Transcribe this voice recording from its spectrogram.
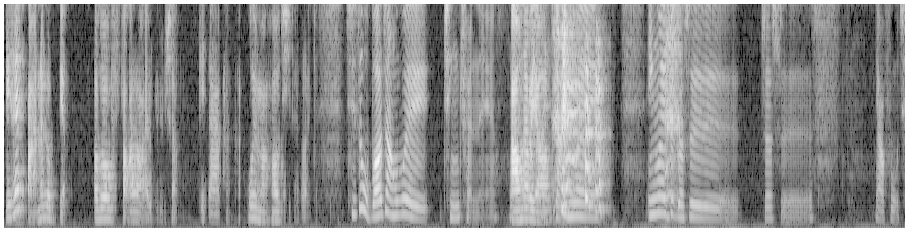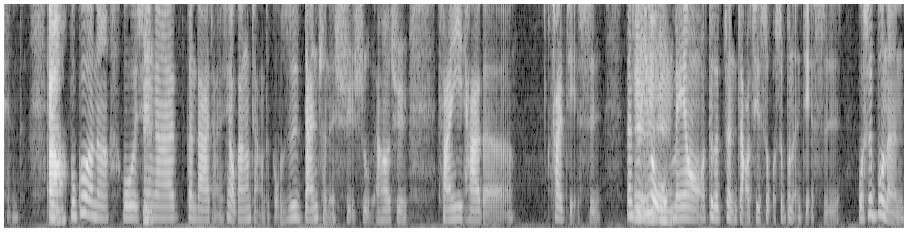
你可以把那个表到时候发到 IG 上给大家看看，我也蛮好奇他到底讲。其实我不知道这样会不会侵权呢、我好那不要因为 因为这个是就是要付钱的。哎、好不过呢，我先嗯跟他、跟大家讲一下，我刚刚讲这个，我只是单纯的叙述，然后去翻译他的他的解释。但是因为我没有这个证照，其实我是不能解释我是不能，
